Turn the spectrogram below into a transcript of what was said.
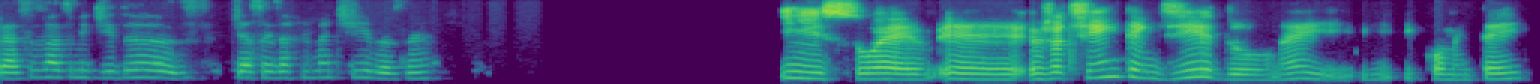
graças às medidas de ações afirmativas, né? Isso, é, é eu já tinha entendido, né, e, e comentei,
